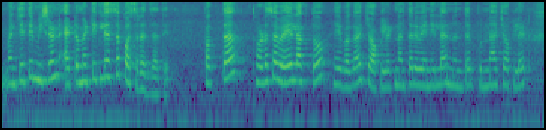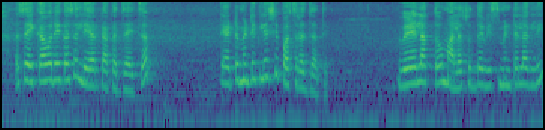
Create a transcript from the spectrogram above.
म्हणजे ते मिश्रण ॲटोमॅटिकली असं पसरत जाते. फक्त थोडासा वेळ लागतो. हे बघा चॉकलेट नंतर व्हेनिला नंतर पुन्हा चॉकलेट असं एकावर एक असं लेअर टाकत जायचं. ते ॲटोमॅटिकली अशी पसरत जाते. वेळ लागतो. मलासुद्धा वीस मिनटं लागली.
